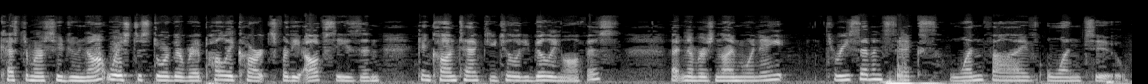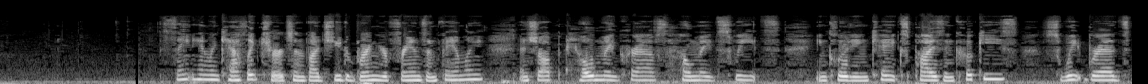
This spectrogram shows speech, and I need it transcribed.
Customers who do not wish to store their red poly carts for the off season can contact Utility Billing Office. That number is 918 376 1512. St. Henry Catholic Church invites you to bring your friends and family and shop homemade crafts, homemade sweets, including cakes, pies, and cookies, sweetbreads,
